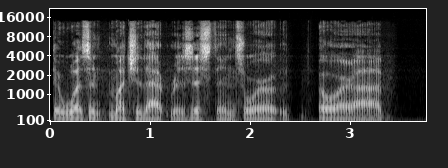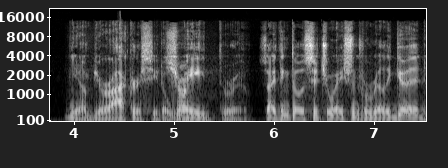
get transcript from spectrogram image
there wasn't much of that resistance or or uh, you know bureaucracy to Sure. wade through. So I think those situations were really good.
